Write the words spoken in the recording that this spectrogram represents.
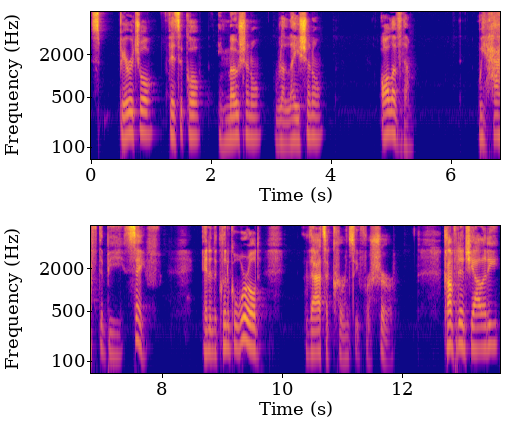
Spiritual, physical, emotional, relational, all of them. We have to be safe. And in the clinical world, that's a currency for sure. Confidentiality.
